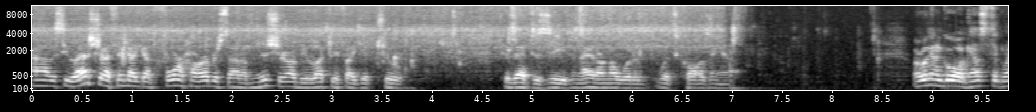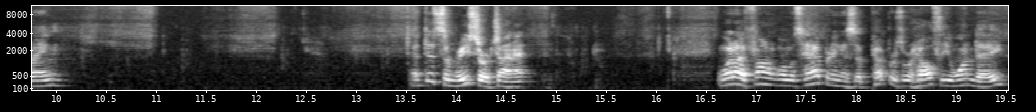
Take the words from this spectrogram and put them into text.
uh, let's see, last year I think I got four harvests out of them. This year I'll be lucky if I get two because that disease, and I don't know what it, what's causing it. Are we going to go against the grain? I did some research on it. What I found, what was happening is the peppers were healthy one day.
